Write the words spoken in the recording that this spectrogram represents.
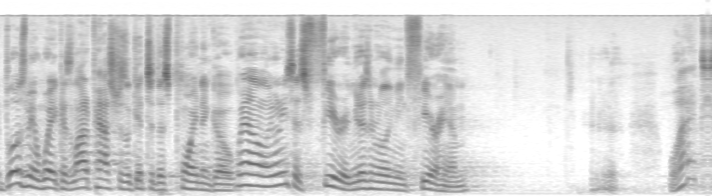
It blows me away because a lot of pastors will get to this point and go, well, when he says fear him, he doesn't really mean fear him. Uh, what?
